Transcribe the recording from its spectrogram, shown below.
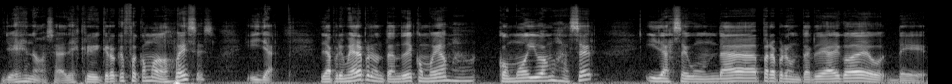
Yo dije, no, o sea, le escribí creo que fue como dos veces y ya. La primera preguntándole cómo íbamos, cómo íbamos a hacer y la segunda para preguntarle algo de,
